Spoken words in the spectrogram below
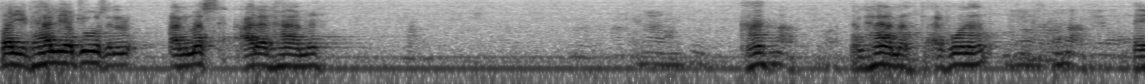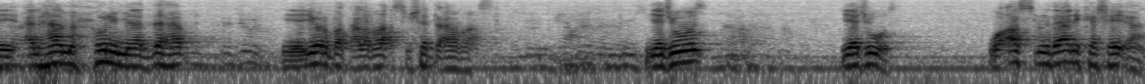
طيب هل يجوز المسح على الهامة؟ ها؟ الهامة تعرفونها؟ أي الهامة حلي من الذهب يربط على الرأس يشد على الرأس. يجوز؟ يجوز. وأصل ذلك شيئان.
